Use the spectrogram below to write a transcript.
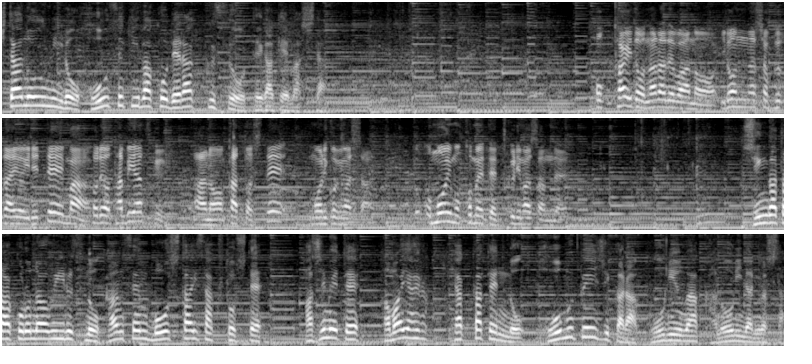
北の海の宝石箱デラックスを手掛けました。北海道ならではのいろんな食材を入れて、まあ、それを食べやすくあのカットして盛り込みました。思いも込めて作りましたんで。新型コロナウイルスの感染防止対策として初めて浜屋百貨店のホームページから購入が可能になりました。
